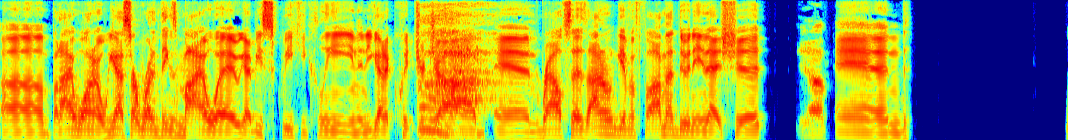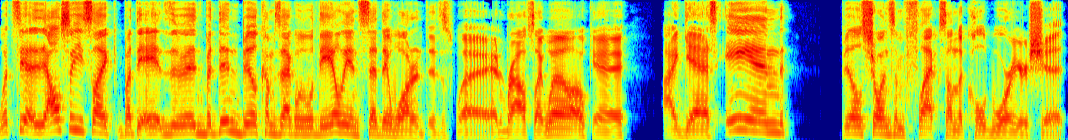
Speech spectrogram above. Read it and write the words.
Um, but I want to. We gotta start running things my way. We gotta be squeaky clean, and you gotta quit your job. And Ralph says, "I don't give a fuck. I'm not doing any of that shit." Yep. And what's the? Also, he's like, "But the, the but then Bill comes back with, well, the aliens said they wanted it this way," and Ralph's like, "Well, okay, I guess." And Bill's showing some flex on the Cold Warrior shit.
